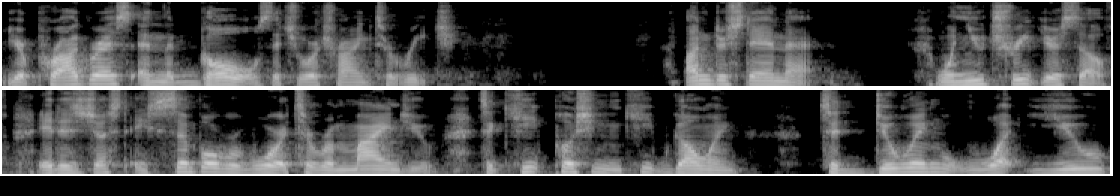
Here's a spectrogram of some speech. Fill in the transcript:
your progress and the goals that you are trying to reach. Understand that. When you treat yourself, it is just a simple reward to remind you to keep pushing and keep going to doing what you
